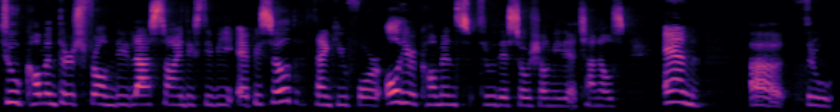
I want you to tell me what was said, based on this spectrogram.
Two commenters from the last Scientix TV episode. Thank you for all your comments through the social media channels and uh, through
